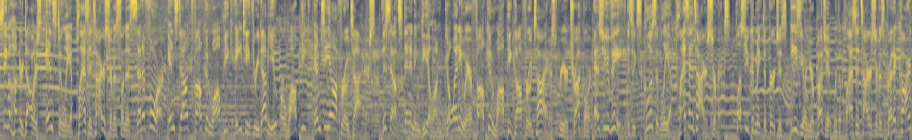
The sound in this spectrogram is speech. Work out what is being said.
Save $100 instantly at Plaza Tire Service on the Sena 4, in stock Falken Wild Peak AT3W or Wild Peak MT off road tires. This outstanding deal on Go Anywhere Falken Wild Peak off road tires for your truck or SUV is exclusively at Plaza Tire Service. Plus, you can make the purchase easy on your budget with a Plaza Tire Service credit card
